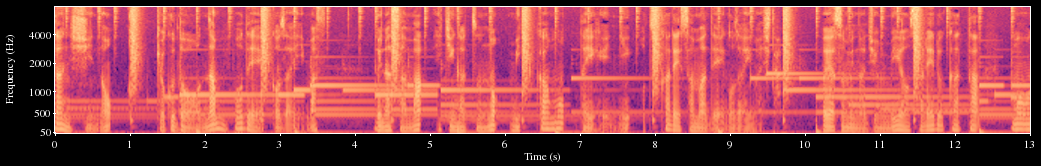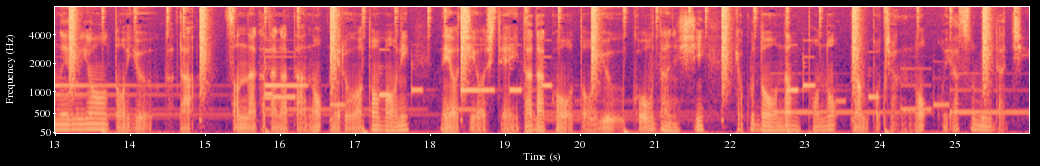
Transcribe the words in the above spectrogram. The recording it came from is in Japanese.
講談師の極道南歩でございます。皆様1月の3日も大変にお疲れ様でございました。お休みの準備をされる方、もう寝るよという方、そんな方々の寝るをともに寝落ちをしていただこうという講談師、極道南歩の南歩ちゃんのお休みラジオ。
